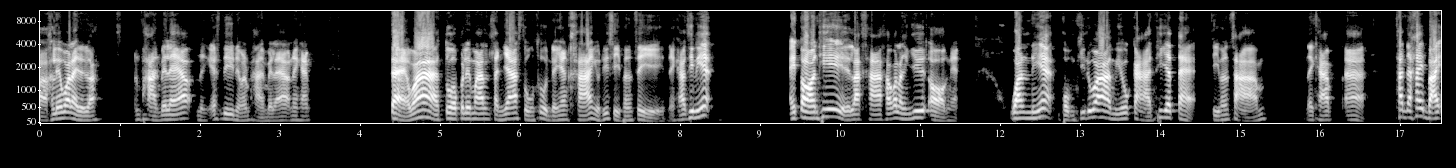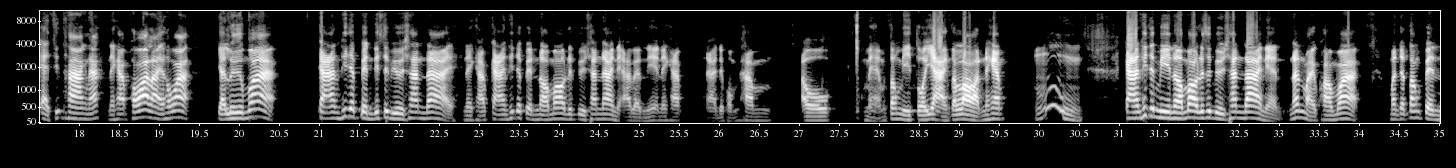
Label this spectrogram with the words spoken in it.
เขาเรียกว่าอะไรเลยวะมันผ่านไปแล้ว1 SD เนี่ยมันผ่านไปแล้วนะครับ แต่ว่าตัวปริมาณสัญญาสูงสุดเนี่ยยังค้างอยู่ที่4,400นสี่นะครับ ทีเนี้ยไอตอนที่ราคาเขากำลังยืดออกเนี่ย วันนี้ผมคิดว่ามีโอกาสที่จะแตะ4,300นสามนะครับ อ่าท่านจะให้ buy at ทิศทางนะนะครับ เพราะว่าอะไรเพราะว่าอย่าลืมว่าการที่จะเป็น distribution ได้นะครับ การที่จะเป็น normal distribution ได้เนี่ยแบบนี้นะครับ อ่าเดี๋ยวผมทำเอาแหมมันต้องมีตัวอย่างตลอดนะครับ การที่จะมี normal distribution ได้เนี่ย นั่นหมายความว่ามันจะต้องเป็น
